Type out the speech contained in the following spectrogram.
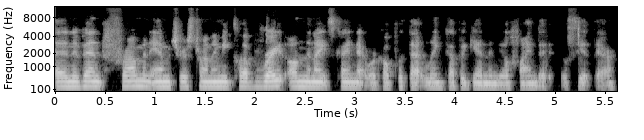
an event from an amateur astronomy club right on the Night Sky Network. I'll put that link up again and you'll find it. You'll see it there.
